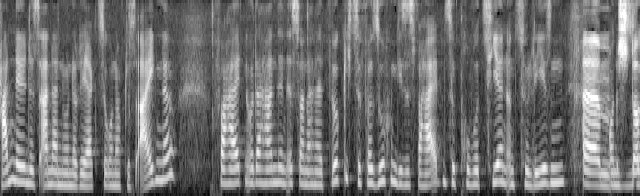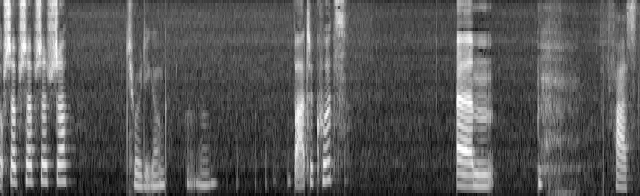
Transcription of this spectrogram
Handeln des anderen nur eine Reaktion auf das eigene Verhalten oder Handeln ist, sondern halt wirklich zu versuchen, dieses Verhalten zu provozieren und zu lesen. Ähm, und stopp, so stopp, stopp, stopp, stopp. Entschuldigung. Warte kurz. Ähm. Fast.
